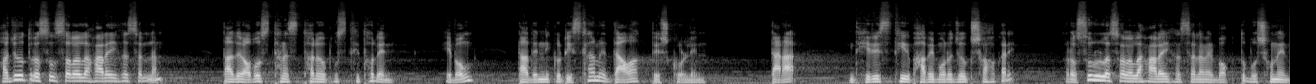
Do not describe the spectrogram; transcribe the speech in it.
হজরত রসুল সাল্লাহ আলাইসাল্লাম তাদের অবস্থানস্থলে উপস্থিত হলেন এবং তাদের নিকট ইসলামের দাওয়াত পেশ করলেন। তারা ধীর স্থিরভাবে মনোযোগ সহকারে রসুল্লাহ সাল্লাহ আলাইসাল্লামের বক্তব্য শোনেন।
